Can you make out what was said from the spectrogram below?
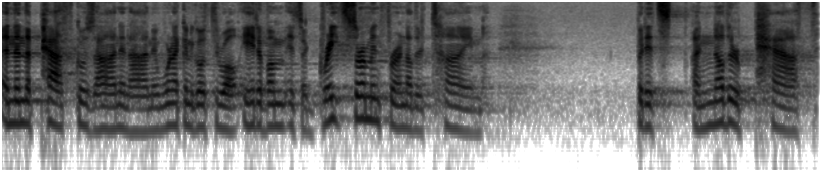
And then the path goes on and on, and we're not going to go through all eight of them. It's a great sermon for another time, but it's another path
